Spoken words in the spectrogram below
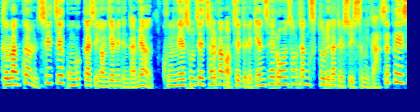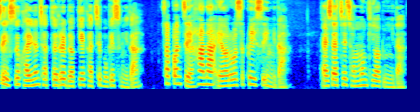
그만큼 실제 공급까지 연결이 된다면 국내 소재 철강 업체들에겐 새로운 성장 스토리가 될 수 있습니다. 스페이스X 관련 차트를 몇 개 같이 보겠습니다. 첫 번째 하나 에어로 스페이스입니다. 발사체 전문 기업입니다.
